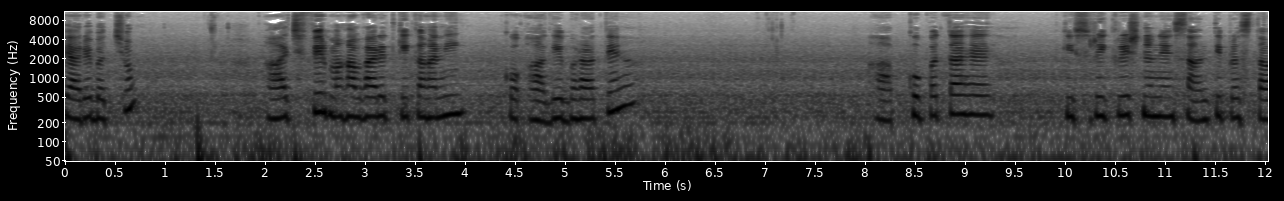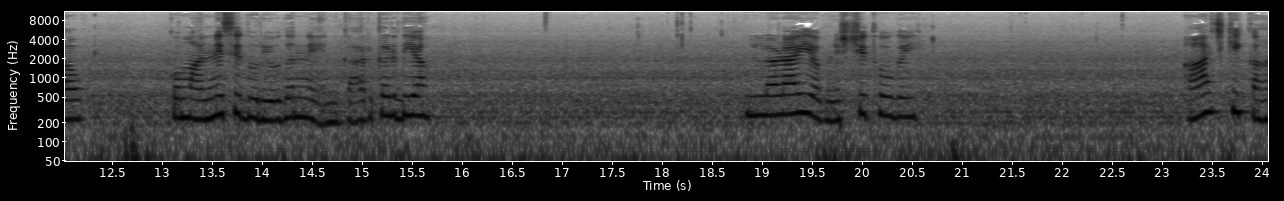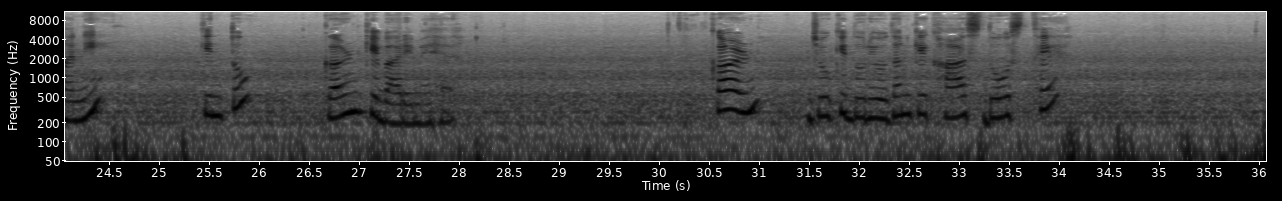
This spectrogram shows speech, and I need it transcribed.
प्यारे बच्चों, आज फिर महाभारत की कहानी को आगे बढ़ाते हैं। आपको पता है कि श्री कृष्ण ने शांति प्रस्ताव को मानने से दुर्योधन ने इनकार कर दिया। लड़ाई अब निश्चित हो गई। आज की कहानी किंतु कर्ण के बारे में है। कर्ण, जो कि दुर्योधन के खास दोस्त थे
